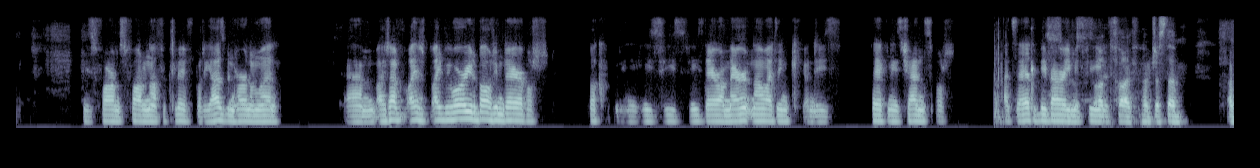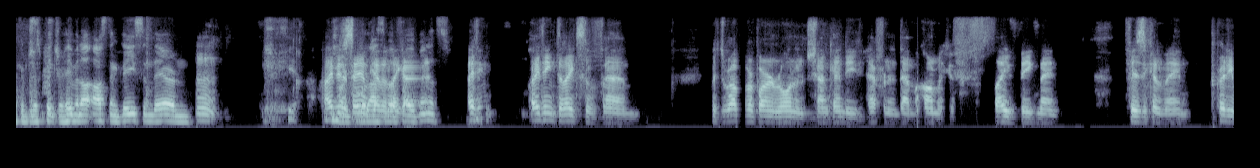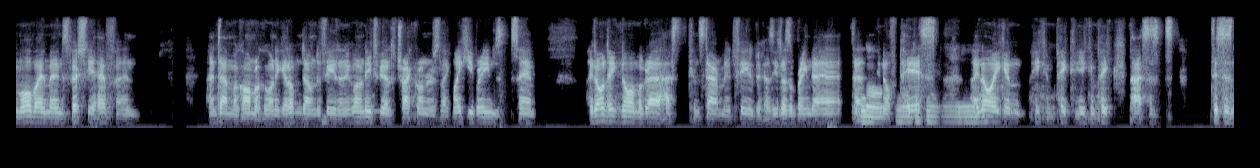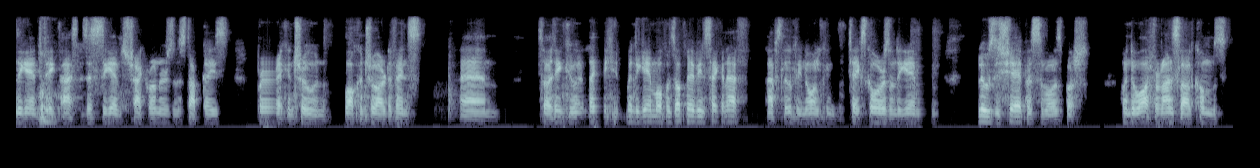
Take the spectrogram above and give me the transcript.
his form's fallen off a cliff, but he has been hurling well. Um, I'd have I'd, I'd be worried about him there, but look, he's he's he's there on merit now, I think, and he's taking his chance. But I'd say it'll be Barry midfield. I've, I've, I've just um, I could just picture him and Austin Gleeson there, and Mm. I'd be the same, Last Kevin. about Like five I, minutes. I think, I think the likes of um, with Robert Byrne, Ronan, Sean Kennedy, Heffernan, and Dan McCormack, five big men, physical men, pretty mobile men, especially Heffernan and, and Dan McCormack are going to get up and down the field, and you're going to need to be able to track runners. Like Mikey Breen's the same. I don't think Noel McGrath has, can start midfield because he doesn't bring that, that No, enough no, pace. definitely, I know he can he can pick he can pick passes. This isn't the game to pick passes. This is the game to track runners and stop guys breaking through and walking through our defence. Um, so I think uh, like when the game opens up, maybe in the second half, absolutely Noel can take scores when the game loses shape, I suppose. But when the Waterford onslaught comes,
